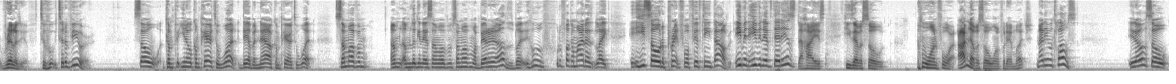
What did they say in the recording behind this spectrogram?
relative to who to the viewer. So comp- you know compared to what there, but now compared to what some of them I'm I'm looking at some of them. Some of them are better than others. But who who the fuck am I to like? He sold a print for fifteen thousand. Even even if that is the highest he's ever sold one for. I've never sold one for that much. Not even close. You know, so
